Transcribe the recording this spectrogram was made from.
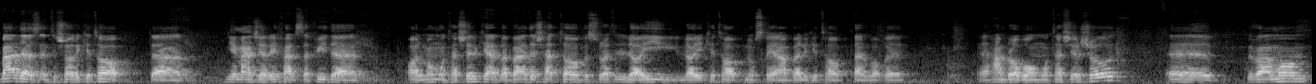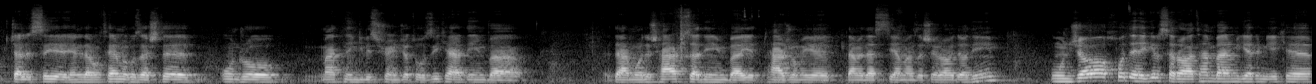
بعد از انتشار کتاب در یه مجله فلسفی در آلمان منتشر کرد و بعدش حتی به صورت لایی لایی کتاب نسخه اول کتاب در واقع همراه با اون منتشر شد. و ما جلسه یعنی در ترم گذشته اون رو متن انگلیسی رو اینجا توضیح کردیم و در موردش حرف زدیم و یه ترجمه دم دستی هم ازش ارائه دادیم. اونجا خود هگل صراحتا برمیگرده میگه که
